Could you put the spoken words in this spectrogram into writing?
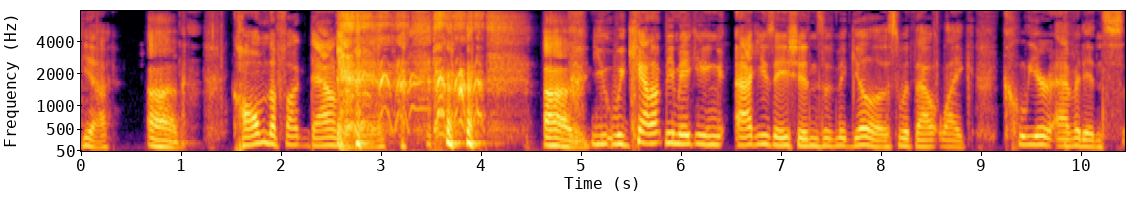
Yeah. Uh, Calm the fuck down, man. um, you we cannot be making accusations of McGillis without like clear evidence.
